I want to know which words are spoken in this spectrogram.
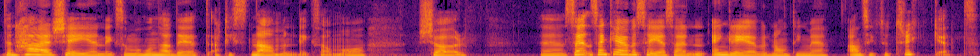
den här tjejen liksom och hon hade ett artistnamn liksom och kör. Eh, sen, sen kan jag väl säga så här, en grej är väl någonting med ansiktsuttrycket.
